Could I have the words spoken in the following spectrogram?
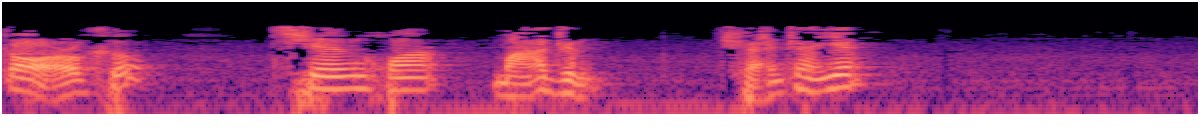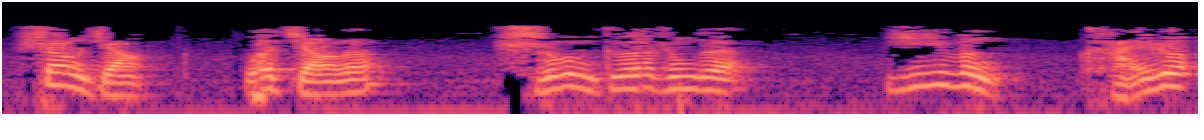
告儿科，天花麻疹全占验。上讲我讲了《十问歌》中的一问寒热，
